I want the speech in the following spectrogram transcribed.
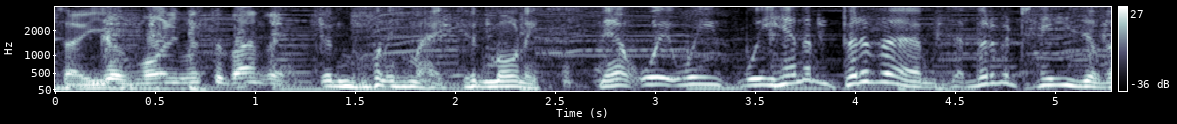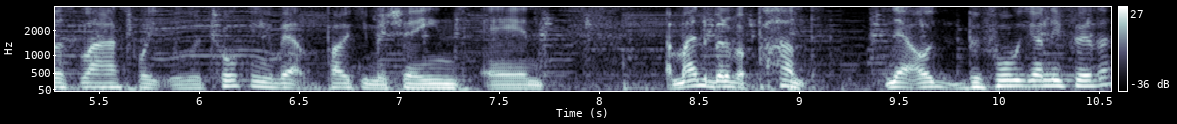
So you, Good morning, Mr. Bunting. Good morning, mate. Good morning. Now we, we, we had a bit of a, a bit of a tease of this last week. We were talking about the pokie machines, and I made a bit of a punt. Now, before we go any further,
